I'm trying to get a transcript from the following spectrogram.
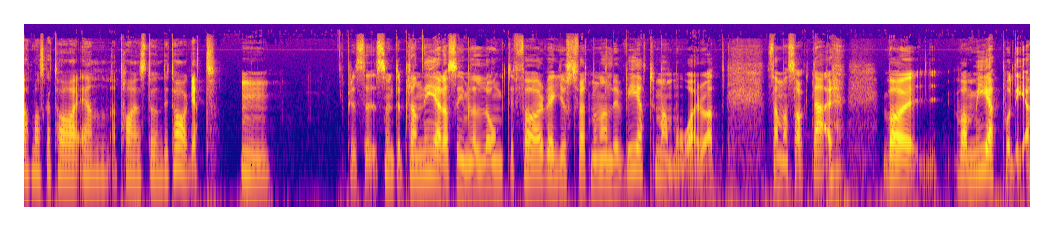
att man ska ta en, ta en stund i taget. Mm. Precis, och inte planera så himla långt i förväg just för att man aldrig vet hur man mår. Och att, samma sak där. Var, var med på det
